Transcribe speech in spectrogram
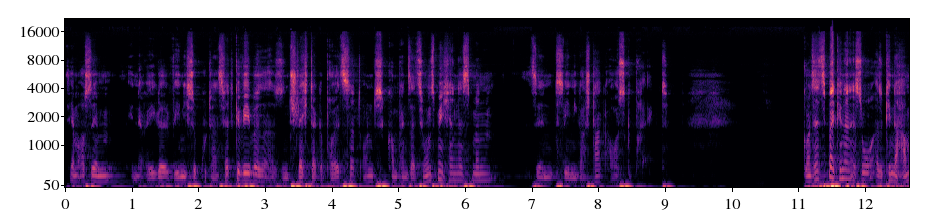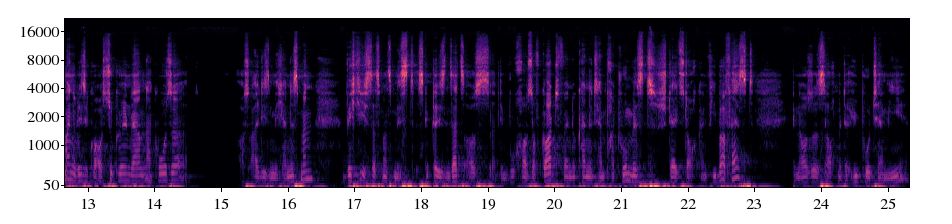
Sie haben außerdem in der Regel wenig subkutanes Fettgewebe, also sind schlechter gepolstert und Kompensationsmechanismen sind weniger stark ausgeprägt. Grundsätzlich bei Kindern ist so, also Kinder haben ein Risiko auszukühlen während Narkose aus all diesen Mechanismen. Wichtig ist, dass man es misst. Es gibt ja diesen Satz aus dem Buch House of God, wenn du keine Temperatur misst, stellst du auch kein Fieber fest. Genauso ist es auch mit der Hypothermie.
